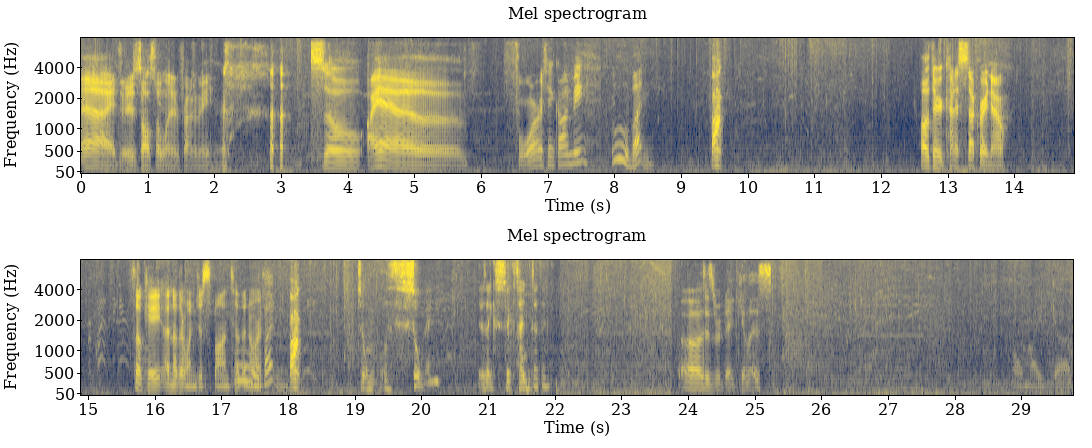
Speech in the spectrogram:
Ah, uh, there's also one in front of me. so I have four, I think, on me. Ooh, button. Bonk. Oh, they're kind of stuck right now. It's okay. Another one just spawned to Ooh, the north. Button. Bonk. So, so many. There's like six Titans, I think. Oh, this is ridiculous. My um, god.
